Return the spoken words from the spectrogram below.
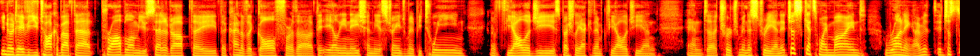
You know, David, you talk about that problem. You set it up the the kind of the gulf or the the alienation, the estrangement between kind of theology, especially academic theology, and and uh, church ministry, and it just gets my mind running. I mean, it just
